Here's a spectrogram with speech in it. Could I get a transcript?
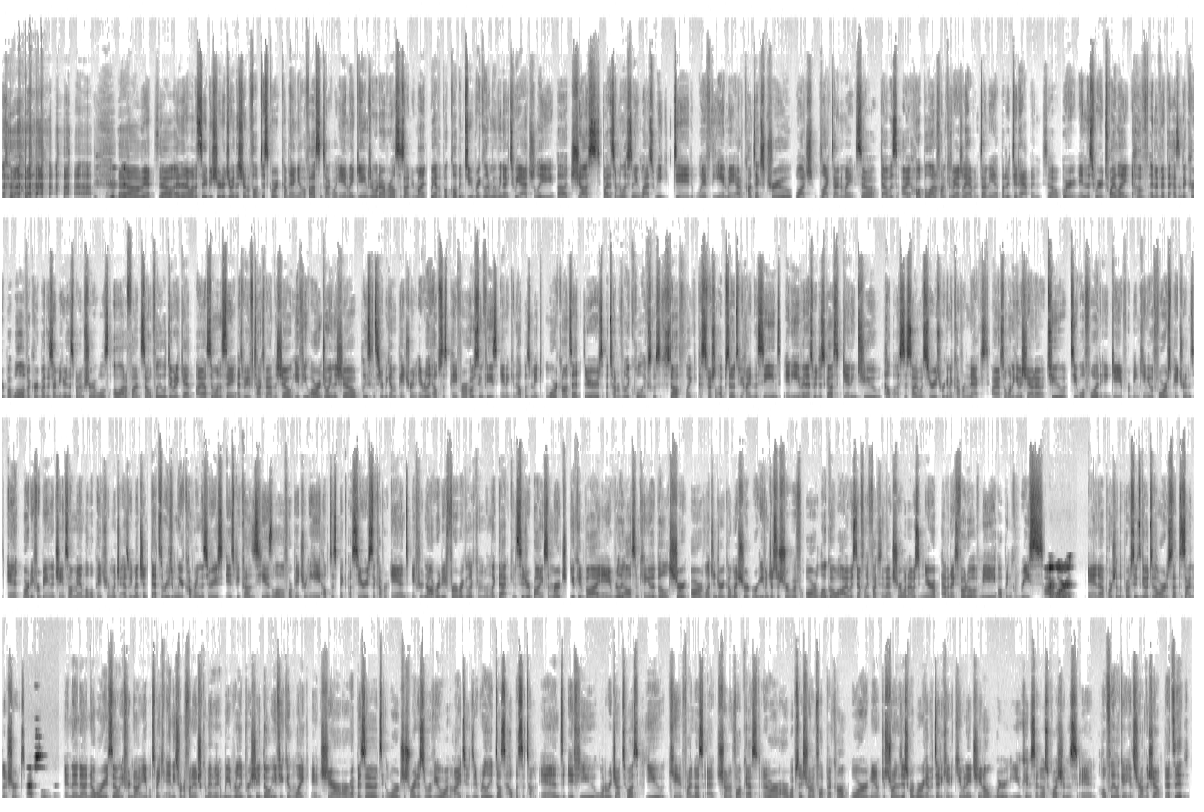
oh man! So, and then I want to say, be sure to join the Shonen Flop Discord. Come hang out with us and talk about anime, games, or whatever else is on your mind. We have a book club and do regular movie nights. We actually uh, just by the time you're listening last week did with the anime out of context crew watch Black Dynamite. So that was I hope a lot of fun because we actually haven't done it yet, but it did happen. So we're in this weird twilight of an event that hasn't occurred, but will have occurred by the time you hear this. But I'm sure it was a lot of fun. So hopefully we'll do it again. I also want to say, as we've talked about in the show, if you are enjoying the show, please consider becoming a patron. It really helps us pay for our hosting fees and it can help us make more content. There's a ton of really cool exclusive stuff like special episodes behind the scenes, and even as we discussed, getting to help us decide what series we're going to cover next. I also want to give a shout out to T Wolfwood and Gabe for being King of the Forest patrons, and Marty for being the Chainsaw Man level patron, which, as we mentioned, that's the reason we are covering the series, is because he is a level 4 patron. He helped us pick a series to cover. And if you're not ready for a regular commitment like that, consider buying some merch. You can buy a really awesome King of the Build shirt, our legendary Gomez shirt, or even just a shirt with our logo. I was definitely flexing that shirt when I was in Europe. Have a nice photo of me up in Greece I wore it. And a portion of the proceeds go to the artists that designed those shirts. Absolutely. And then uh, no worries though if you're not able to make any sort of financial commitment. We really appreciate though if you can like and share our episodes or just write us a review on iTunes. It really does help us a ton. And if you want to reach out to us, you can find us at Shonen Flopcast or our website shonenflop.com or you know just join the Discord where we have a dedicated Q&A channel where you can send us questions and hopefully they'll get answered on the show. That's it.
